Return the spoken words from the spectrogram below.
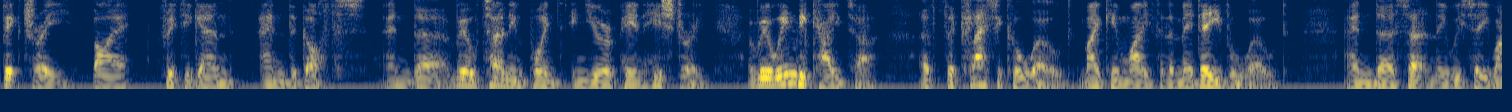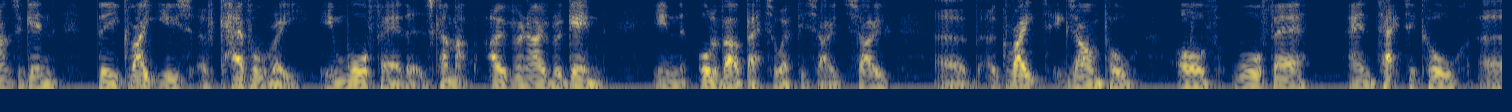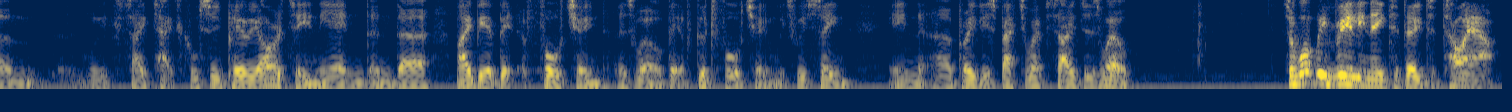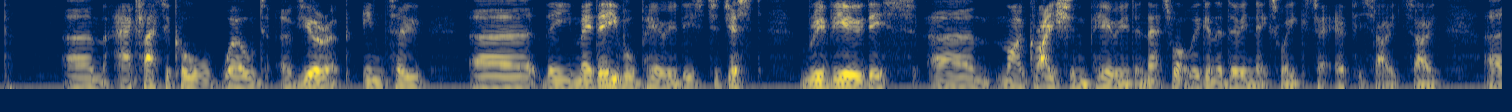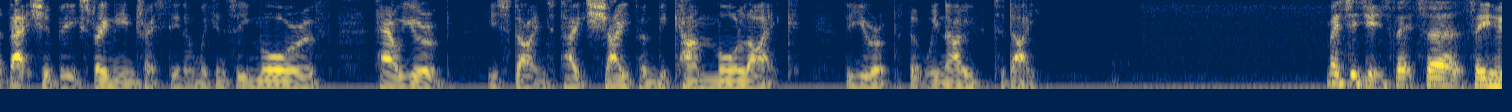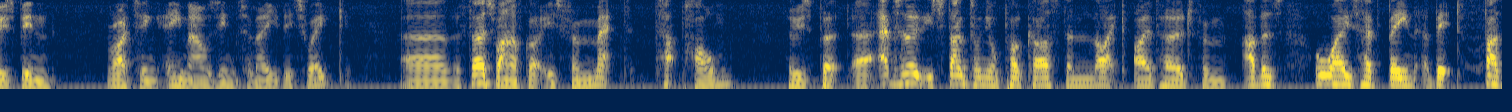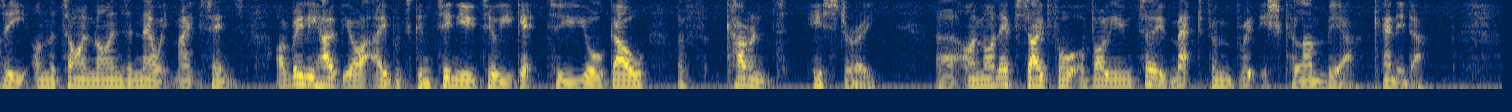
victory by Fritigern and the Goths, and a real turning point in European history, a real indicator of the classical world making way for the medieval world. And uh, certainly, we see once again the great use of cavalry in warfare that has come up over and over again in all of our battle episodes. So, uh, a great example of warfare and tactical, um, we say tactical superiority in the end, and uh, maybe a bit of fortune as well, a bit of good fortune, which we've seen in uh, previous battle episodes as well. So, what we really need to do to tie up um, our classical world of Europe into uh, the medieval period is to just review this um, migration period, and that's what we're going to do in next week's episode. So uh, that should be extremely interesting, and we can see more of how Europe is starting to take shape and become more like the Europe that we know today. Messages. Let's uh, see who's been writing emails into me this week. Uh, the first one I've got is from Matt Tupholm, who's put uh, absolutely stoked on your podcast, and like I've heard from others, always have been a bit fuzzy on the timelines, and now it makes sense. I really hope you are able to continue till you get to your goal of current history. Uh, I'm on episode 4 of volume 2, Matt from British Columbia, Canada.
